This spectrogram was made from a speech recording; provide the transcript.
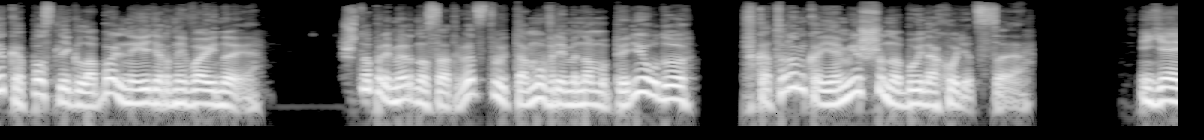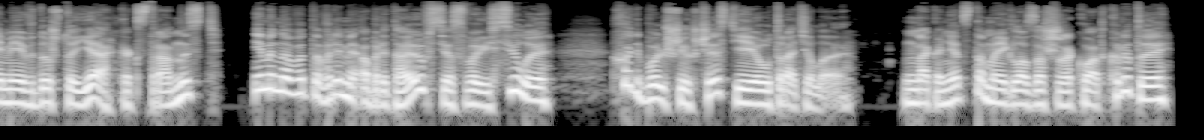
века после глобальной ядерной войны, что примерно соответствует тому временному периоду, в котором Каями Шинобуй находится. Я имею в виду, что я, как странность, именно в это время обретаю все свои силы, хоть большую их часть я и утратила. Наконец-то мои глаза широко открыты,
